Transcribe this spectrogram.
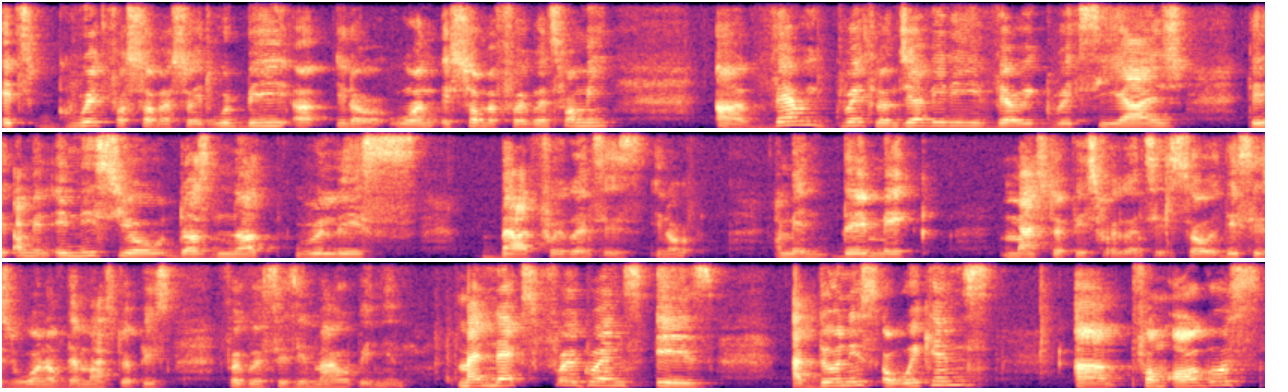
It's great for summer. So it would be, uh, you know, one a summer fragrance for me. Uh, very great longevity, very great sillage. They, I mean, Initio does not release bad fragrances. You know, I mean, they make masterpiece fragrances. So this is one of the masterpiece fragrances in my opinion. My next fragrance is Adonis Awakens um, from August.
